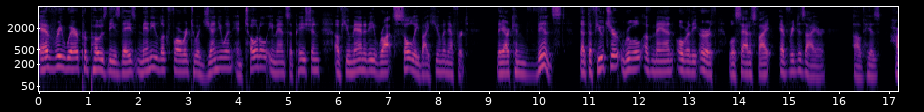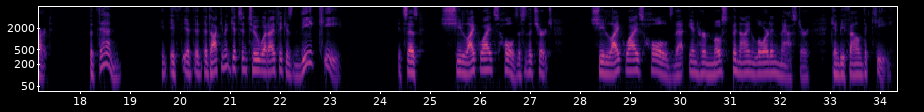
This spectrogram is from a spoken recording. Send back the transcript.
everywhere proposed these days, many look forward to a genuine and total emancipation of humanity wrought solely by human effort. They are convinced that the future rule of man over the earth will satisfy every desire of his heart. But then, if, if, if the document gets into what I think is the key, it says, she likewise holds, this is the church, she likewise holds that in her most benign Lord and Master can be found the key,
